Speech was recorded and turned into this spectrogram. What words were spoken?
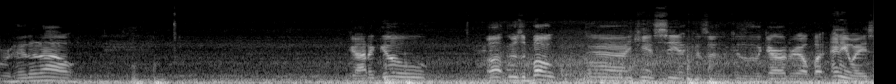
We're headed out. Gotta go. Oh, there's a boat. Uh, you can't see it because of, of the guardrail. But anyways,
